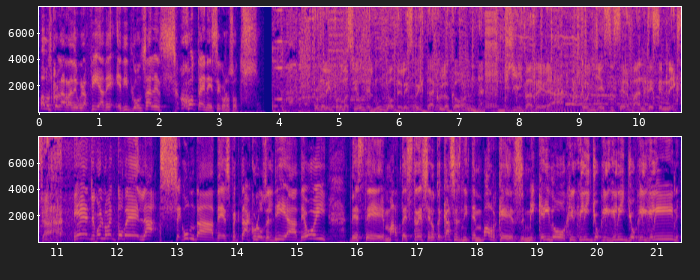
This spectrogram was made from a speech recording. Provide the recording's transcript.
Vamos con la radiografía de Edith González, JNS con nosotros. Toda la información del mundo del espectáculo con Gil Barrera, con Jesse Cervantes en Nexa. Bien, llegó el momento de la segunda de espectáculos del día de hoy, de este martes 13. No te cases ni te embarques, mi querido Gilgilillo, Gilgilillo, Gilgilín,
